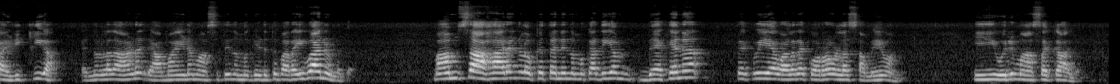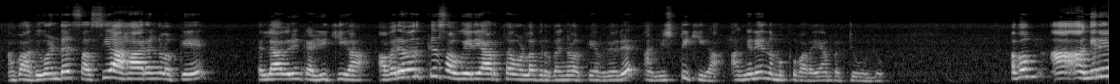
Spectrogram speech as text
കഴിക്കുക എന്നുള്ളതാണ് രാമായണ മാസത്തിൽ നമുക്ക് എടുത്തു പറയുവാനുള്ളത്. മാംസാഹാരങ്ങളൊക്കെ തന്നെ നമുക്കധികം ദഹന പ്രക്രിയ വളരെ കുറവുള്ള സമയമാണ് ഈ ഒരു മാസക്കാലം. അപ്പോൾ അതുകൊണ്ട് സസ്യാഹാരങ്ങളൊക്കെ എല്ലാവരും കഴിക്കുക അവരവർക്ക് സൗകര്യാർത്ഥമുള്ള വ്രതങ്ങളൊക്കെ അവരവർ അനുഷ്ഠിക്കുക അങ്ങനെ നമുക്ക് പറയാൻ പറ്റുള്ളൂ. അപ്പം അങ്ങനെ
